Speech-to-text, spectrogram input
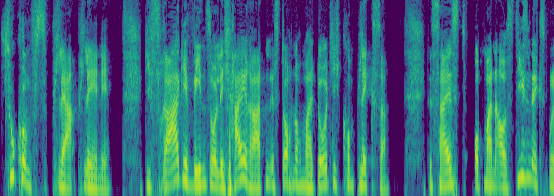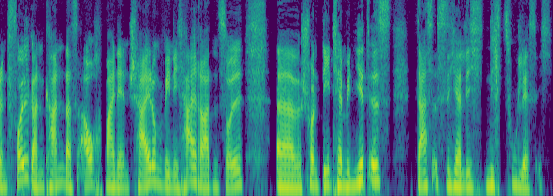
Zukunftspläne. Die Frage, wen soll ich heiraten, ist doch nochmal deutlich komplexer. Das heißt, ob man aus diesem Experiment folgern kann, dass auch meine Entscheidung, wen ich heiraten soll, äh, schon determiniert ist, das ist sicherlich nicht zulässig.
